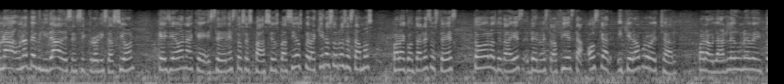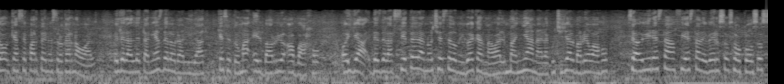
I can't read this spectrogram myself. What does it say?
una- unas debilidades en sincronización que llevan a que se den estos espacios vacíos. Pero aquí nosotros estamos para contarles a ustedes todos los detalles de nuestra fiesta. Oscar, y quiero aprovechar para hablarle de un evento que hace parte de nuestro carnaval, el de las letanías de la oralidad que se toma el barrio abajo. Oiga, desde las 7 de la noche este domingo de carnaval, mañana en la cuchilla del barrio abajo, se va a vivir esta fiesta de versos jocosos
